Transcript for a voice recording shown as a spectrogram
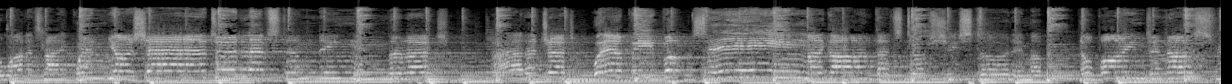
what it's like when you're shattered, left standing in the lurch at a church where people saying, My God, that's tough. She stood him up. No point in us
